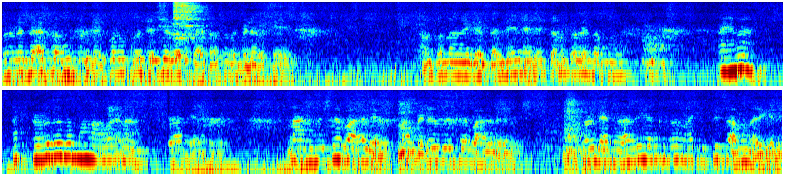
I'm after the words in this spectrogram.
రెండు శాఖలు అమ్ముకుంటే కొనుక్కుంటే చెరువు శాఖ వస్తుంది బిడ్డలకి. అనుకున్నాను ఇక తల్లి నేను ఇట్లా అనుకోలేదమ్మా అయినా అట్టాడు కదమ్మా నారాయణ. నాకు చూస్తే బాగలేదు. నా బిడ్డలు చూస్తే బాగలేదు. రెండు ఎకరాలు ఎంకలో నాకు ఇప్పిస్తామని అడిగాను.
